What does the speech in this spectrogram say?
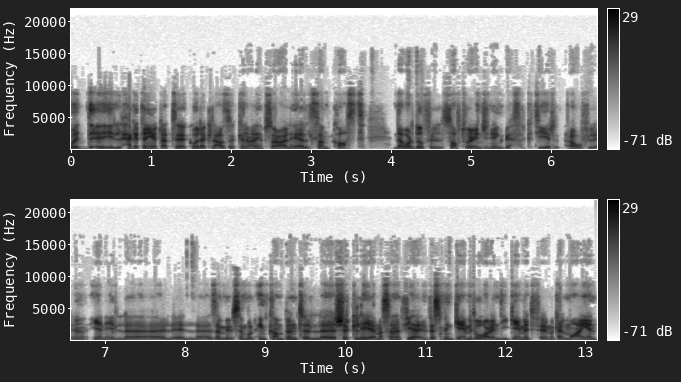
والحاجة الثانية بتاعت Kodak اللي عاوز أتكلم عليها بسرعة اللي هي ال sunk cost ده برضه في ال software engineering بيحصل كتير أو في ال يعني ال ال زي ما بيسموه ال incumbent الشركة اللي هي مثلا فيها investment جامد و R&D جامد في مجال معين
